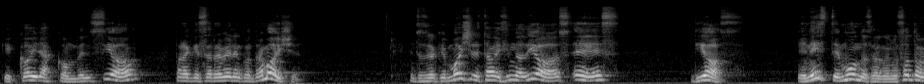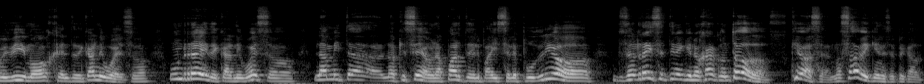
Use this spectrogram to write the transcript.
que Coiras convenció para que se rebelen contra Moishe. Entonces lo que Moishe le estaba diciendo a Dios es, Dios, en este mundo donde nosotros vivimos, gente de carne y hueso, un rey de carne y hueso, la mitad, lo que sea, una parte del país se le pudrió, entonces el rey se tiene que enojar con todos. ¿Qué va a hacer? No sabe quién es el pecador.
